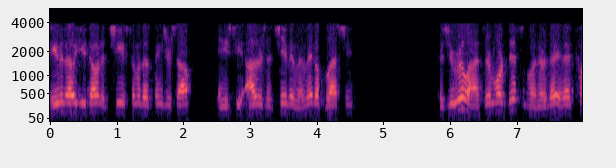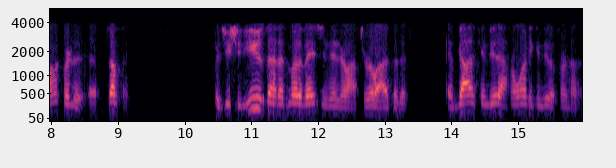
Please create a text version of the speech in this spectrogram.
Even though you don't achieve some of those things yourself, and you see others achieving them, it'll bless you. Because you realize they're more disciplined or they, they've conquered uh, something. But you should use that as motivation in your life to realize that if, if God can do that for one, He can do it for another.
